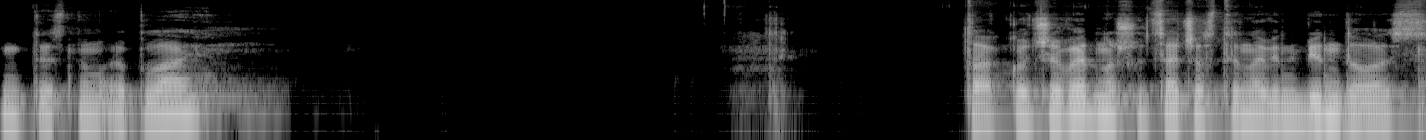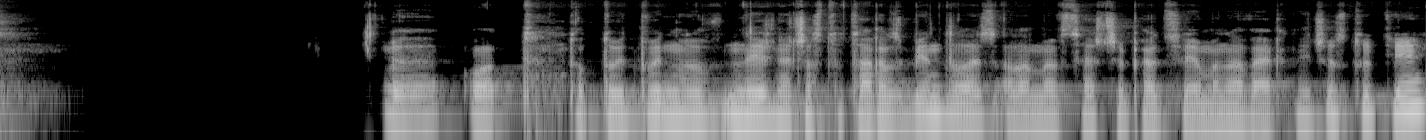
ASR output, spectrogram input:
Натиснемо Apply. Так, очевидно, що ця частина відбіндилась. Е, от, тобто, відповідно, нижня частота розбіндилась, але ми все ще працюємо на верхній частоті.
